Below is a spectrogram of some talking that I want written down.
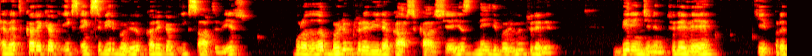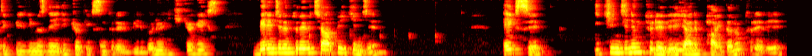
Evet karekök x eksi 1 bölü karekök x artı 1. Burada da bölüm türeviyle karşı karşıyayız. Neydi bölümün türevi? Birincinin türevi Ki pratik bilgimiz neydi? Kök x'in türevi 1 bölü 2 kök x. Birincinin türevi çarpı ikinci. Eksi ikincinin türevi yani paydanın türevi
